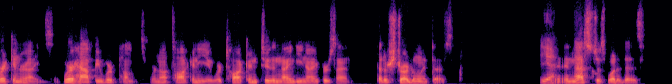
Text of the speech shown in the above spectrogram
freaking rights. We're happy. We're pumped. We're not talking to you. We're talking to the 99% that are struggling with this. Yeah. And that's just what it is.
